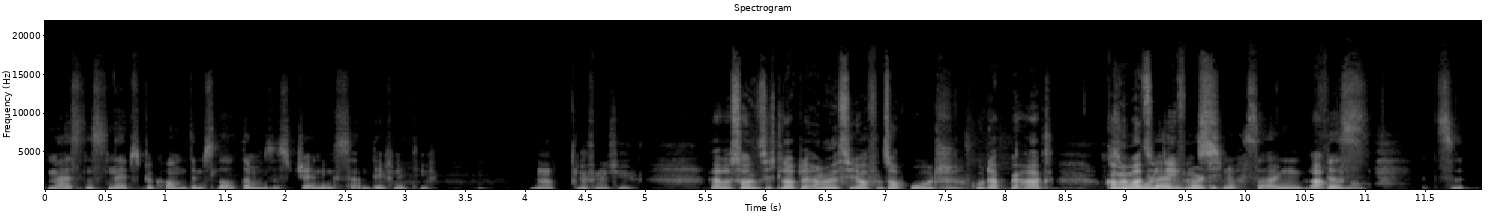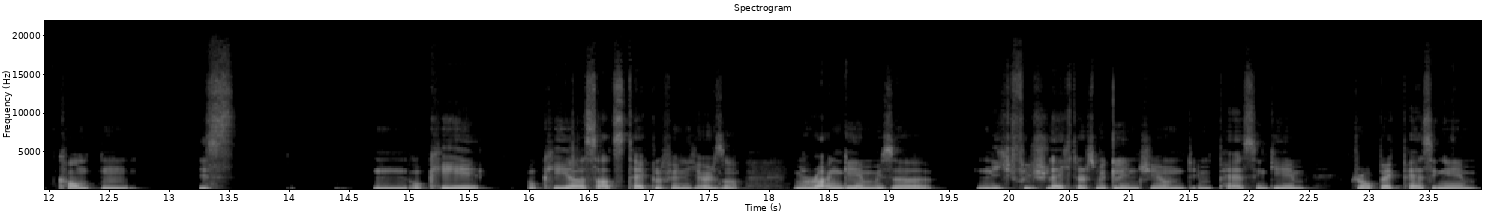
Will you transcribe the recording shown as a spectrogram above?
meisten Snaps bekommt im Slot, dann muss es Jennings sein, definitiv. Ja, definitiv. Aber sonst, ich glaube, da haben wir die Offense auch gut, gut abgehakt. Kommen so, wir mal zu Defense. wollte ich noch sagen, Ach, dass genau. Compton ist ein okay, okayer Ersatz-Tackle, finde ich. Also im Run-Game ist er nicht viel schlechter als McGlinchey und im Passing-Game, Dropback-Passing-Game,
